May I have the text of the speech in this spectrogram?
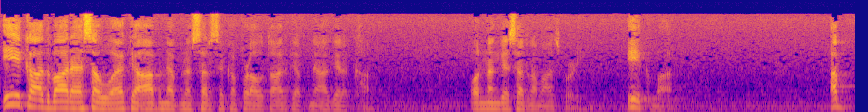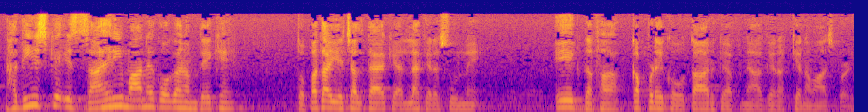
ایک آدھ بار ایسا ہوا ہے کہ آپ نے اپنے سر سے کپڑا اتار کے اپنے آگے رکھا اور ننگے سر نماز پڑھی، ایک بار۔ اب حدیث کے اس ظاہری معنی کو اگر ہم دیکھیں تو پتہ یہ چلتا ہے کہ اللہ کے رسول نے ایک دفعہ کپڑے کو اتار کے اپنے آگے رکھ کے نماز پڑھی۔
